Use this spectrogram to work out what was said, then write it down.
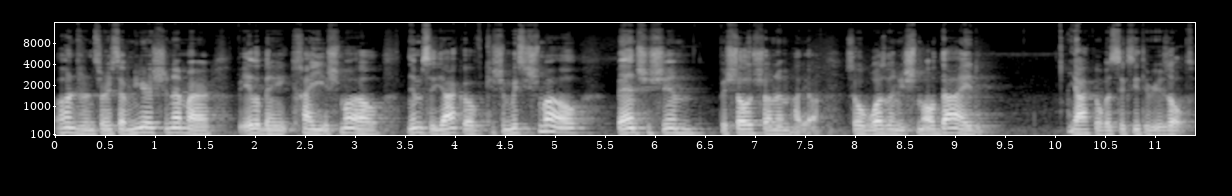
137 years. Shenemar ve'ela ben Chay Yishmael nimsa Yaakov kishemis Yishmael ben Shishim b'shol shanim haya. So it was when Yishmael died. Yaakov was 63 years old.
